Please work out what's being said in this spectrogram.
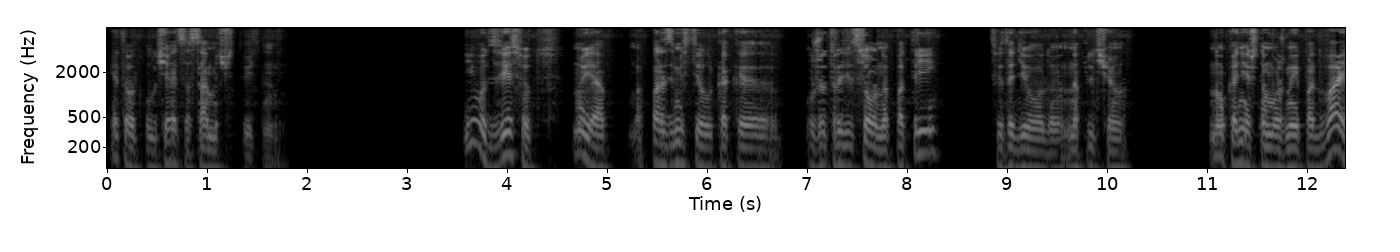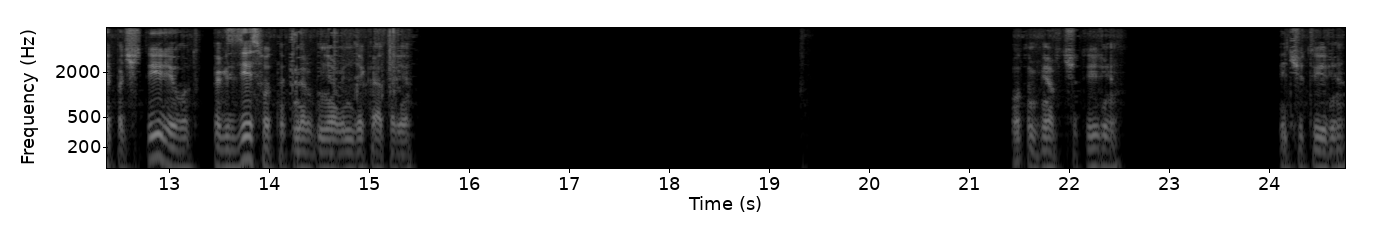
Это вот получается самый чувствительный. И вот здесь вот, ну я поразместил как э, уже традиционно по 3 светодиода на плечо. Ну, конечно, можно и по 2, и по 4. Вот как здесь, вот, например, у меня в индикаторе. Вот, например, 4 и 4.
